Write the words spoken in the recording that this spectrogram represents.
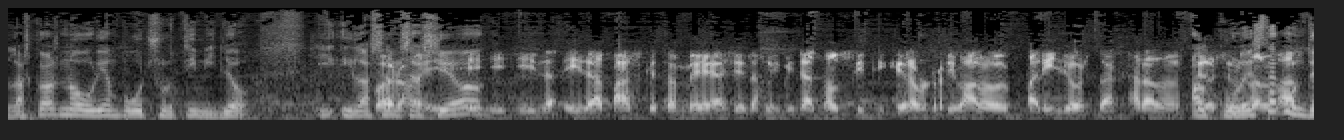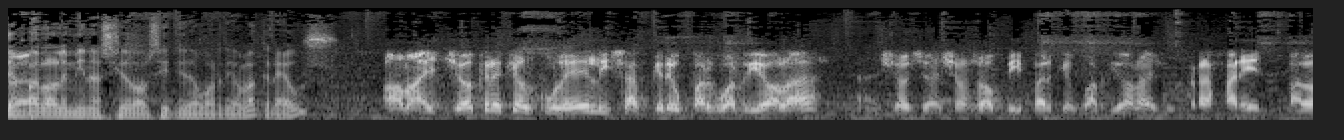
les coses no haurien pogut sortir millor. I, i la sensació... I, i, i, de, I de pas que també hagin eliminat el City, que era un rival perillós de cara a les El culer està content per l'eliminació del City de Guardiola, creus? Home, jo crec que el culer li sap greu per Guardiola, això, és, això és obvi, perquè Guardiola és un referent pel,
